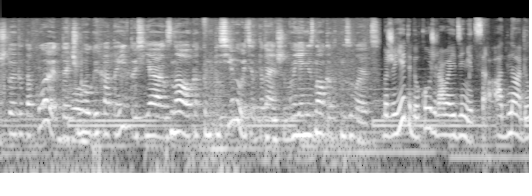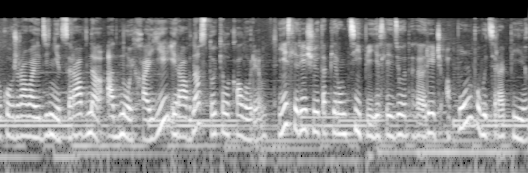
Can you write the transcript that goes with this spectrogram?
что это такое, до чего греха таить. То есть я знала, как компенсировать это раньше, но я не знала, как это называется. БЖЕ – это белково-жировая единица. Одна белково-жировая единица равна одной ХЕ и равна 100 килокалориям. Если речь идет о первом типе, если идет э, речь о помповой терапии,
